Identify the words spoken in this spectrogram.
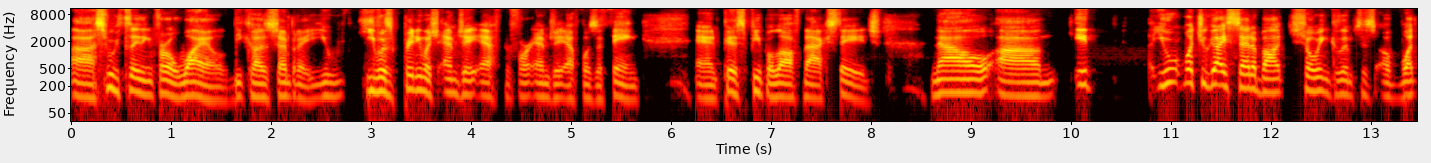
uh, smooth sailing for a while because you he was pretty much MJF before MJF was a thing, and pissed people off backstage. Now, um, it you what you guys said about showing glimpses of what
